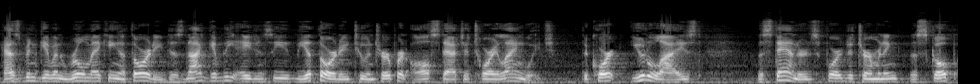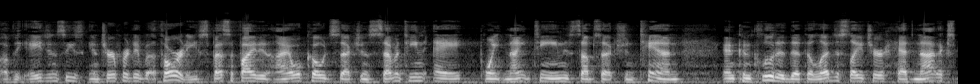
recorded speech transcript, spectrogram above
has been given rulemaking authority does not give the agency the authority to interpret all statutory language. The court utilized the standards for determining the scope of the agency's interpretive authority specified in Iowa Code Section 17A.19, subsection 10, and concluded that the legislature had not ex-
